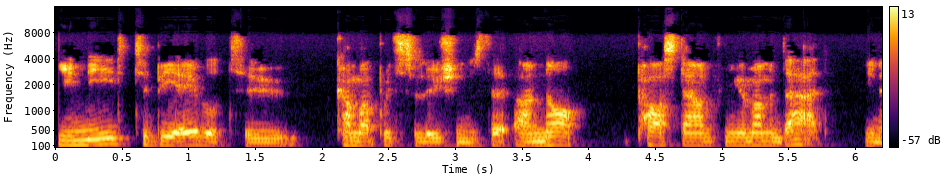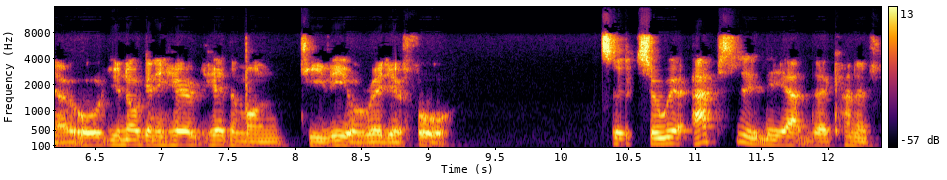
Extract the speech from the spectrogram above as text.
you need to be able to come up with solutions that are not passed down from your mum and dad, you know, or you're not going to hear hear them on TV or Radio Four. So, so we're absolutely at the kind of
